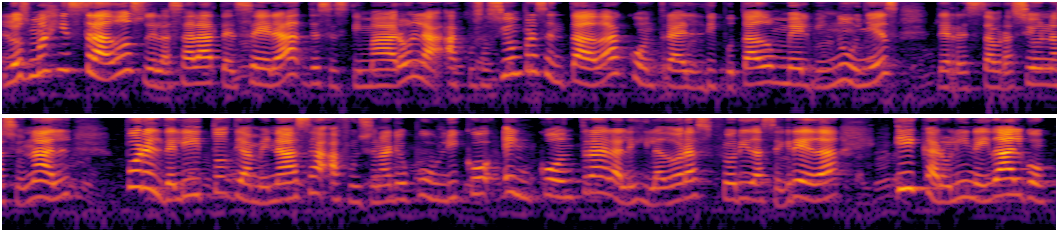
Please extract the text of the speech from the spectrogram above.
Los magistrados de la Sala Tercera desestimaron la acusación presentada contra el diputado Melvin Núñez de Restauración Nacional por el delito de amenaza a funcionario público en contra de las legisladoras Florida Segreda y Carolina Hidalgo.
